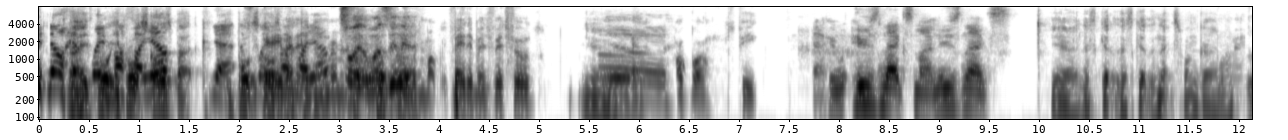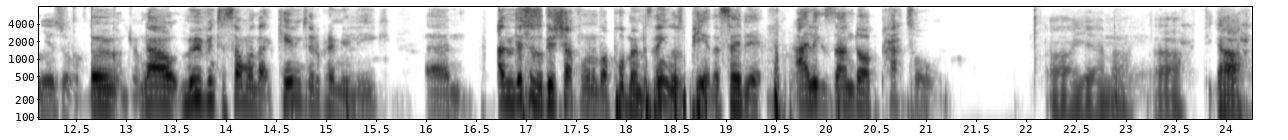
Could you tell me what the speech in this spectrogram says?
no, no, he I played brought, he brought Raphael. Scholes back. Yeah, he brought that's Scholes Game, back. innit? I Raphael. remember So it was, played innit? him up- Played him in midfield. Yeah, Uh, Pogba, peak. yeah, who, who's next, man? Who's next? yeah. Let's get let's get the next one going, man. Years ago. So now moving to someone that came to the Premier League, um, and this was a good shout from one of our pub members. I think it was Peter that said it. Alexander Pato. Oh yeah, man. Ah, ah,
